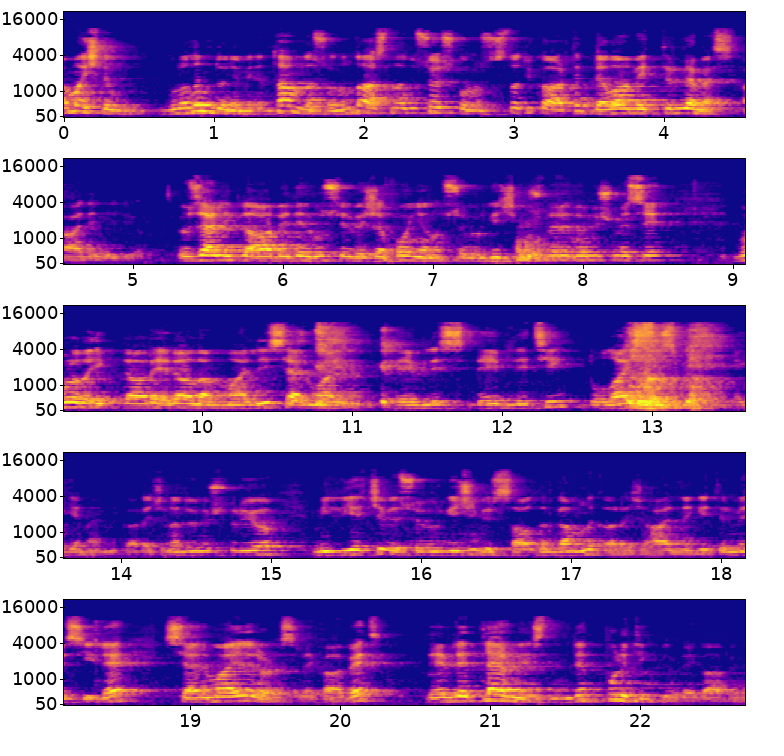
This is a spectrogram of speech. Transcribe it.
Ama işte bunalım döneminin tam da sonunda aslında bu söz konusu statüko artık devam ettirilemez hale geliyor. Özellikle ABD, Rusya ve Japonya'nın sömürgeci güçlere dönüşmesi, burada iktidarı ele alan mali sermayenin devleti, devleti dolaysız bir egemenlik aracına dönüştürüyor. Milliyetçi ve sömürgeci bir saldırganlık aracı haline getirmesiyle sermayeler arası rekabet devletler nezdinde politik bir rekabet,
